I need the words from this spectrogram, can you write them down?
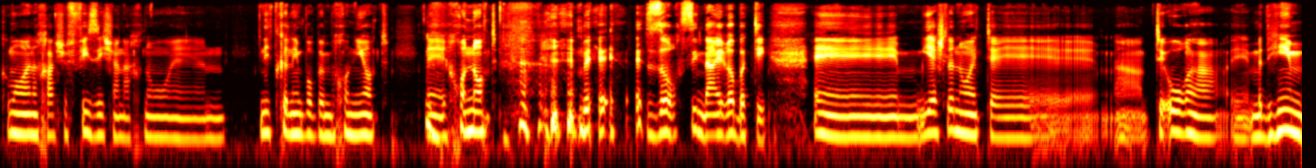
כמו הנחש הפיזי שאנחנו אה, נתקלים בו במכוניות. אה, חונות באזור סיני רבתי. אה, יש לנו את אה, התיאור המדהים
